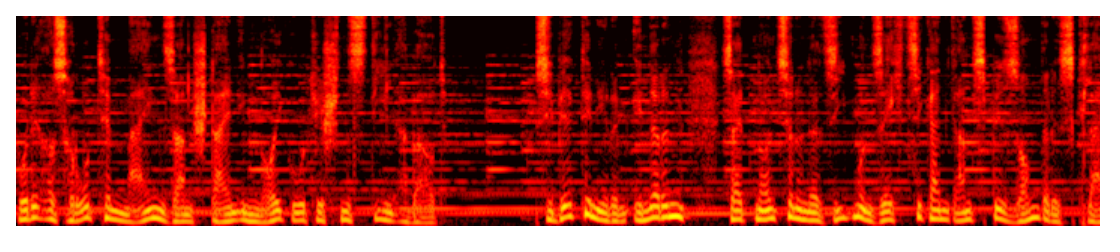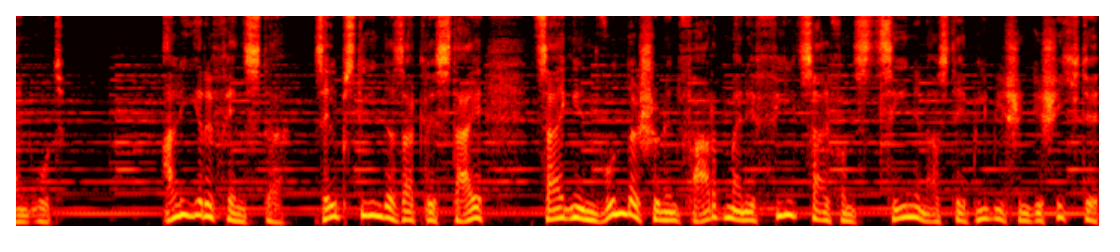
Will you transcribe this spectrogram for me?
wurde aus rotem Mainsandstein im neugotischen Stil erbaut. Sie birgt in ihrem Inneren seit 1967 ein ganz besonderes Kleinod. Alle ihre Fenster, selbst die in der Sakristei, zeigen in wunderschönen Farben eine Vielzahl von Szenen aus der biblischen Geschichte,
